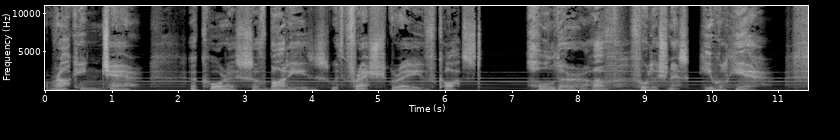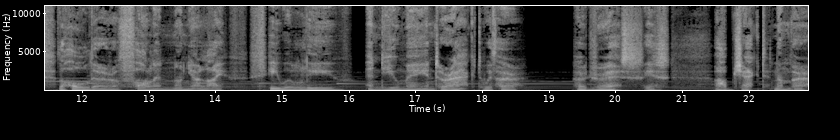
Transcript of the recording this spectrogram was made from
rocking chair. A chorus of bodies with fresh grave cost. Holder of foolishness, he will hear. The holder of fallen on your life, he will leave, and you may interact with her. Her dress is object number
